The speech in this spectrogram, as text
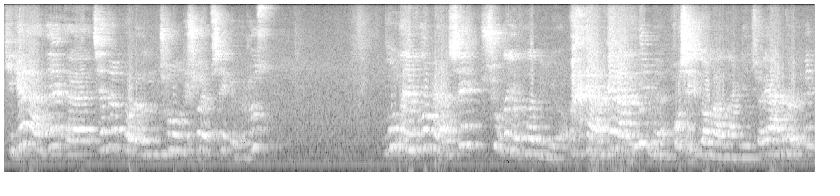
Ki genelde e, ÇED raporlarının çoğunda şöyle bir şey görüyoruz. Burada yapılamayan şey şurada yapılabiliyor. Yani genelde değil mi? O şekilde onlardan geçiyor. Yani böyle bir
